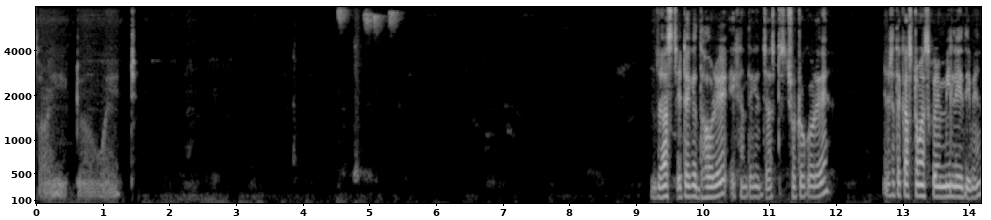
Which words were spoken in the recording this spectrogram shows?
সরি টু ওয়েট জাস্ট এটাকে ধরে এখান থেকে জাস্ট ছোট করে এটার সাথে কাস্টমাইজ করে মিলিয়ে দিবেন।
